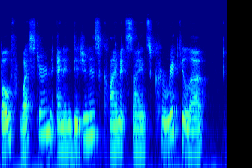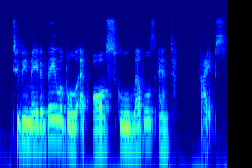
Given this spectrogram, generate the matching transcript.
both Western and Indigenous climate science curricula to be made available at all school levels and types.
